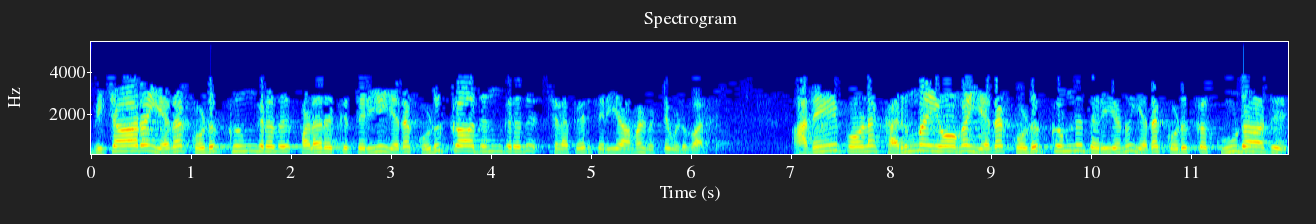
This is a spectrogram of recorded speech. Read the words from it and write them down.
விசாரம் எதை கொடுக்குங்கிறது பலருக்கு தெரியும் எதை கொடுக்காதுங்கிறது சில பேர் தெரியாமல் விட்டு விடுவார்கள். அதே போல கர்மயோகம் எதை கொடுக்கும்னு தெரியணும் எதை கொடுக்க கூடாது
